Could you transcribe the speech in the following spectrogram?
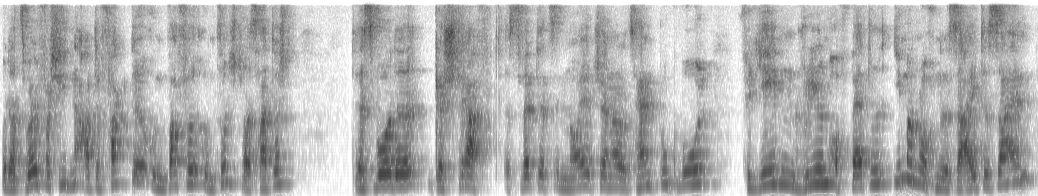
oder zwölf verschiedene Artefakte und Waffe und sonst was hattest, das wurde gestrafft. Es wird jetzt im neuen General's Handbook wohl für jeden Realm of Battle immer noch eine Seite sein,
